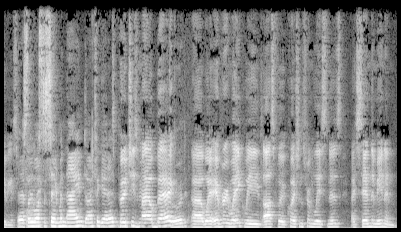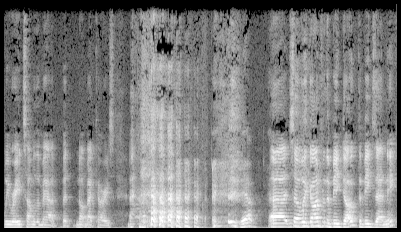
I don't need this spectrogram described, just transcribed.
giving us. Firstly, quality. what's the segment name? Don't forget it. Poochie's mailbag, Good. Uh, where every week we ask for questions from listeners. They send them in, and we read some of them out, but not Matt Curry's. Yep. Uh, so we're going from the big dog, the big Zadnik,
